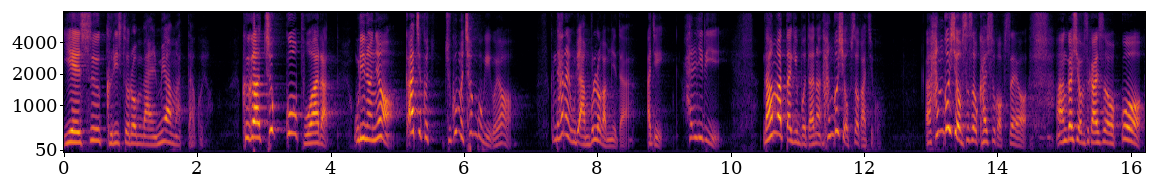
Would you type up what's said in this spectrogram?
예수 그리스도로 말미암았다고요. 그가 죽고 부활한 우리는요 까짓고 죽으면 천국이고요. 근데 하나님 우리 안 불러갑니다. 아직 할 일이 남았다기보다는 한 것이 없어가지고 아, 한 것이 없어서 갈 수가 없어요. 한 것이 없어 갈 수 없고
